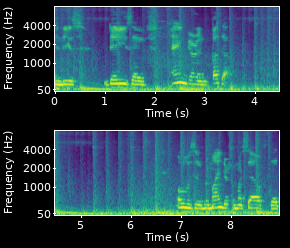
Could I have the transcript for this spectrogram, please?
in these days of anger and qadar. Always a reminder for myself that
